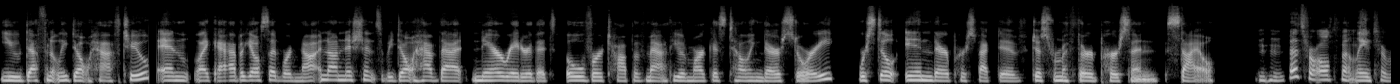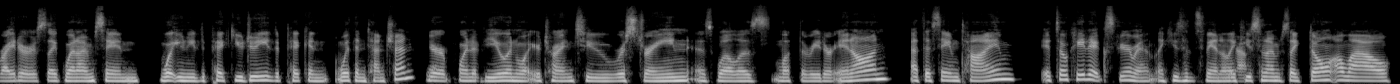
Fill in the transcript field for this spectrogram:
You definitely don't have to. And like Abigail said, we're not an omniscient. So we don't have that narrator that's over top of Matthew and Marcus telling their story. We're still in their perspective just from a third person style. Mm-hmm. That's for ultimately to writers. Like when I'm saying what you need to pick, you do need to pick in with intention your point of view and what you're trying to restrain as well as let the reader in on. At the same time, it's okay to experiment. Like you said, Savannah, like yeah. you sometimes like don't allow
